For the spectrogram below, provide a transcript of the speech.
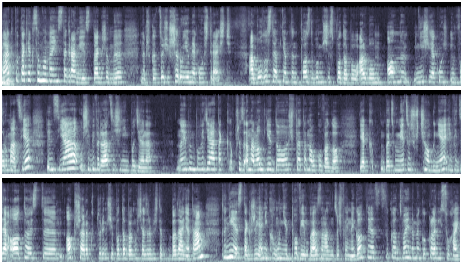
Tak? To tak jak samo na Instagramie jest tak, że my na przykład coś szerujemy jakąś treść, albo udostępniam ten post, bo mi się spodobał, albo on niesie jakąś informację, więc ja u siebie w relacji się nim podzielę. No i bym powiedziała tak przez analogię do świata naukowego. Jak powiedzmy mnie coś wciągnie i widzę, o to jest y, obszar, który mi się podoba, bym chciała zrobić te badania tam, to nie jest tak, że ja nikomu nie powiem, bo ja znalazłam coś fajnego, to ja tylko dzwonię do mojego kolegi, słuchaj,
